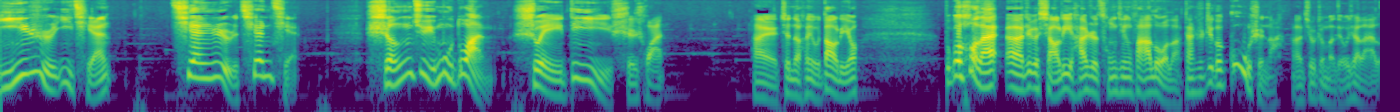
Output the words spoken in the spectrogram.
一日一钱，千日千钱，绳锯木断，水滴石穿。哎，真的很有道理哦。不过后来，呃，这个小丽还是从轻发落了。但是这个故事呢，啊，就这么留下来了。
